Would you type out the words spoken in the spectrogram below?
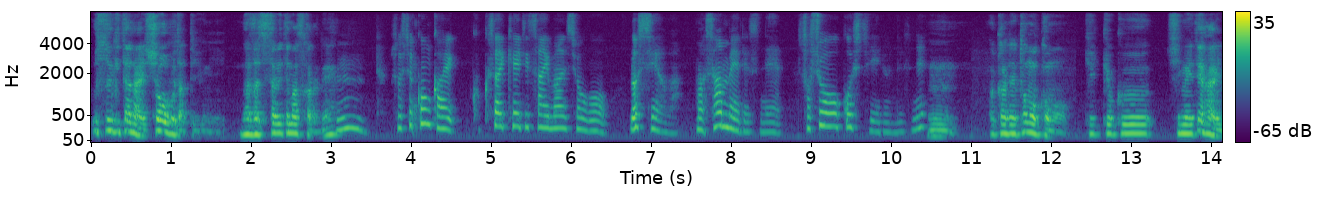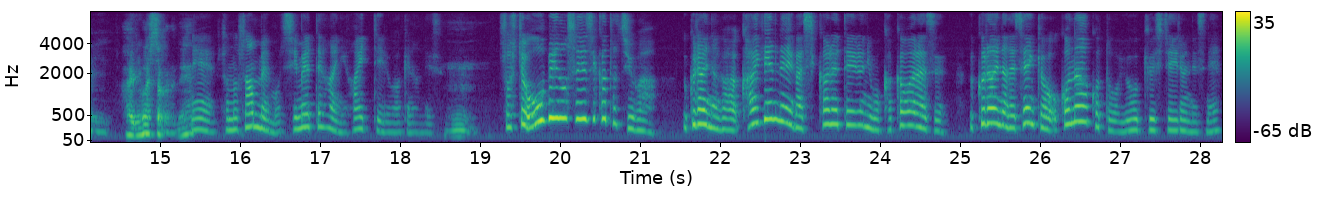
薄汚い勝負だっていうふうに名指しされてますからね。うん。そして今回、国際刑事裁判所を、ロシアは、まあ3名ですね、訴訟を起こしているんですね。うん。茜智子も結局指名手配に入りましたからね。ねえその3名も指名手配に入っているわけなんです。うん。そして欧米の政治家たちは、ウクライナが戒厳令が敷かれているにもかかわらず、ウクライナで選挙を行うことを要求しているんですね。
